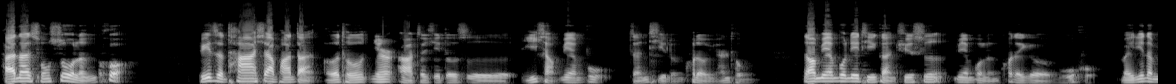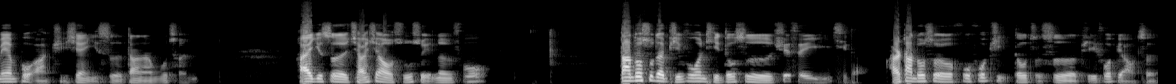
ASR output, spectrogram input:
还能重塑轮廓。鼻子塌、下巴短、额头蔫儿啊，这些都是影响面部整体轮廓的源头，让面部立体感缺失，面部轮廓的一个模糊。美丽的面部啊，曲线已是荡然无存。还有就是强效锁水嫩肤，大多数的皮肤问题都是缺水引起的，而大多数护肤品都只是皮肤表层。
